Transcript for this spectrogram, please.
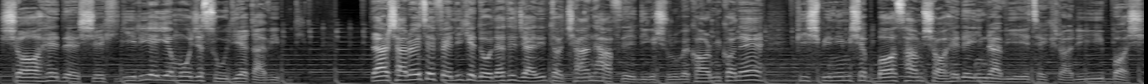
شاهد شکلگیری یه موج سودی قوی بودیم. در شرایط فعلی که دولت جدید تا چند هفته دیگه شروع به کار می‌کنه پیش بینی میشه باز هم شاهد این رویه تکراری باشی.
